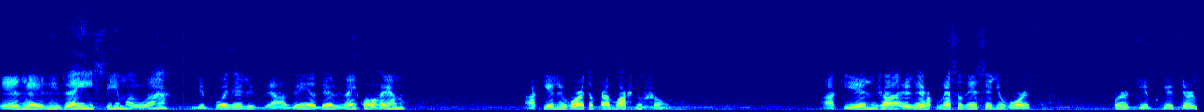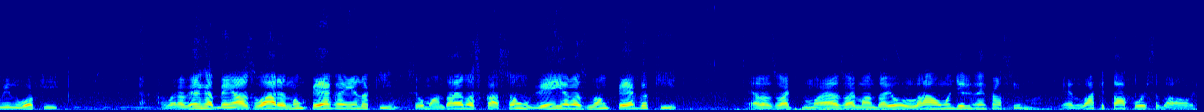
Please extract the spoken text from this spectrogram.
Ele, ele vem em cima lá, depois ele, a veia dele vem correndo, aqui ele volta para baixo do chão. Aqui ele já, ele já começa a descer de volta. Por quê? Porque ele terminou aqui. Agora veja bem, as varas não pegam ele aqui. Se eu mandar elas caçar um veio, elas não pegam aqui. Elas vai, elas vai mandar eu lá onde ele vem para cima. É lá que está a força da aura.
